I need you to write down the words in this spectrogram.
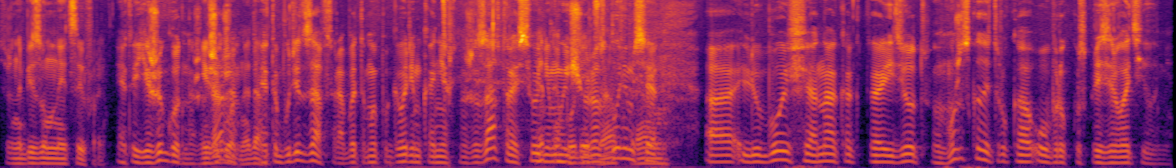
совершенно безумные цифры. Это ежегодно же, Ежегодно, да. Это будет завтра. Об этом мы поговорим, конечно же, завтра. Сегодня Это мы еще разгонимся. А любовь, она как-то идет, можно сказать, рука об руку с презервативами.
